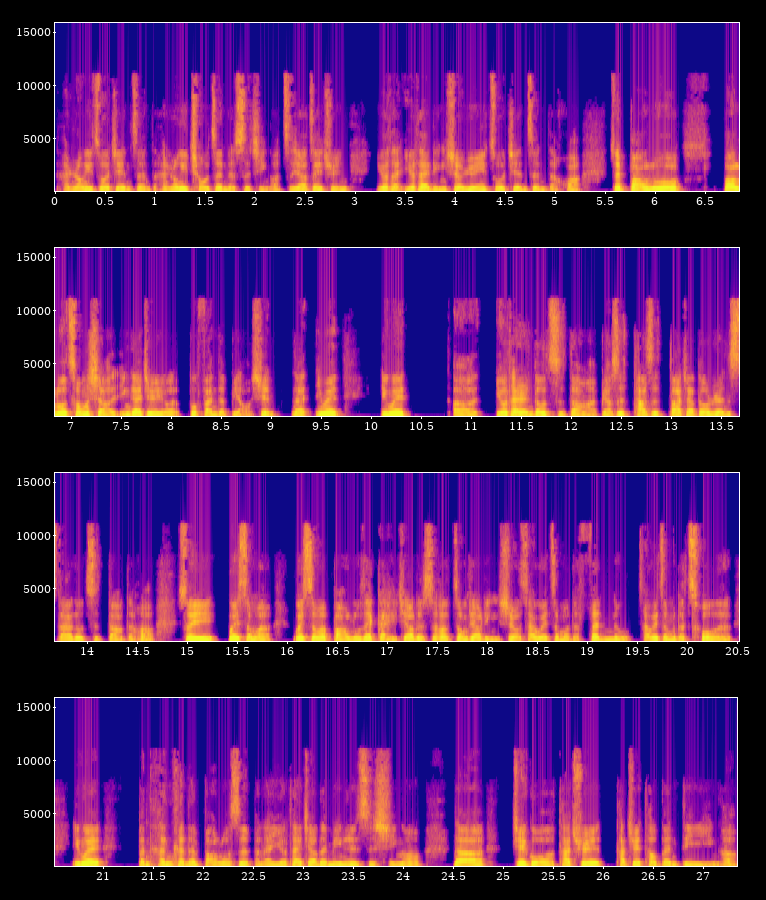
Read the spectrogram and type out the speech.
很容易做见证的，很容易求证的事情哈。只要这群犹太犹太领袖愿意做见证的话，所以保罗保罗从小应该就有不凡的表现。那因为因为呃，犹太人都知道嘛，表示他是大家都认识、大家都知道的哈。所以为什么为什么保罗在改教的时候，宗教领袖才会这么的愤怒，才会这么的错愕？因为本很可能保罗是本来犹太教的明日之星哦，那结果他却他却投奔敌营哈，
